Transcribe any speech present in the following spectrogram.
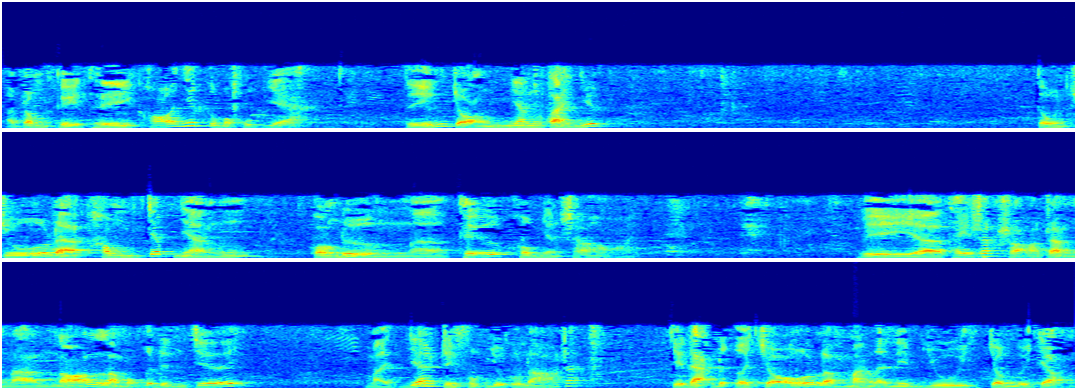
ở trong kỳ thi khó nhất của một quốc gia, tuyển chọn nhân tài nhất. Công chúa đã không chấp nhận con đường khế ước hôn nhân xã hội, vì thấy rất rõ rằng là nó là một cái định chế mà giá trị phục vụ của nó đó chỉ đạt được ở chỗ là mang lại niềm vui cho người chồng,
